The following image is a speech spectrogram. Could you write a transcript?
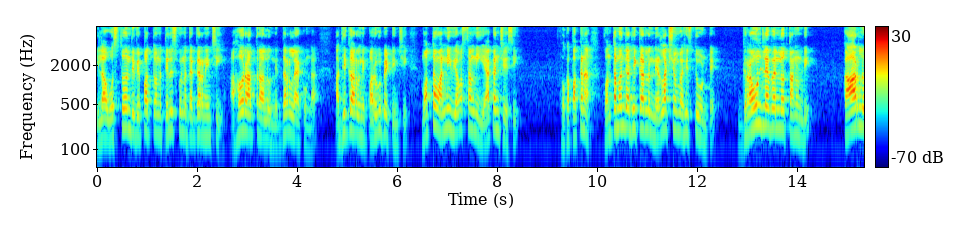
ఇలా వస్తోంది విపత్తు అని తెలుసుకున్న దగ్గర నుంచి అహోరాత్రాలు నిద్ర లేకుండా అధికారుల్ని పరుగు పెట్టించి మొత్తం అన్ని వ్యవస్థల్ని ఏకం చేసి ఒక పక్కన కొంతమంది అధికారులు నిర్లక్ష్యం వహిస్తూ ఉంటే గ్రౌండ్ లెవెల్లో తనుండి కార్లు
